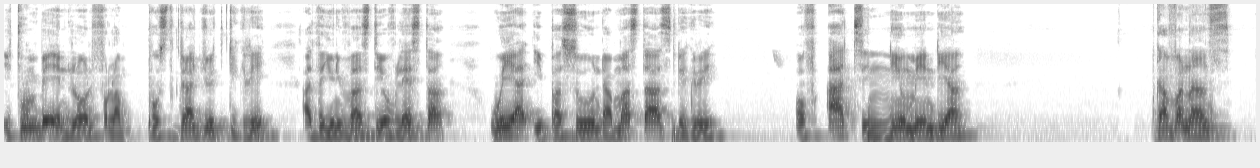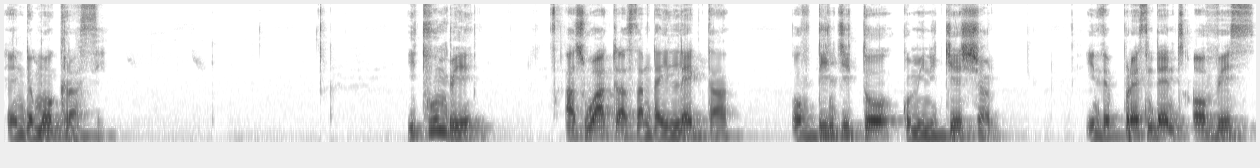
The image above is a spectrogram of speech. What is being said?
Itumbi enrolled for a postgraduate degree at the University of Leicester, where he pursued a master's degree of arts in new media, governance, and democracy. Itumbi has worked as a director of digital communication in the president's office,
